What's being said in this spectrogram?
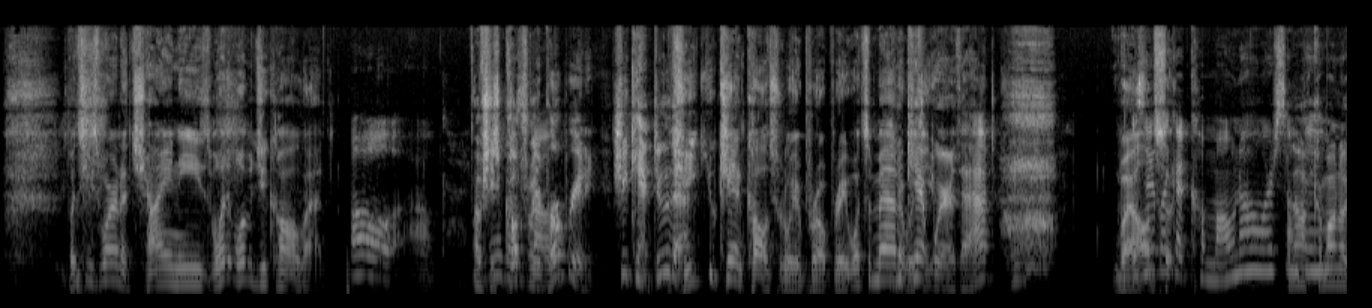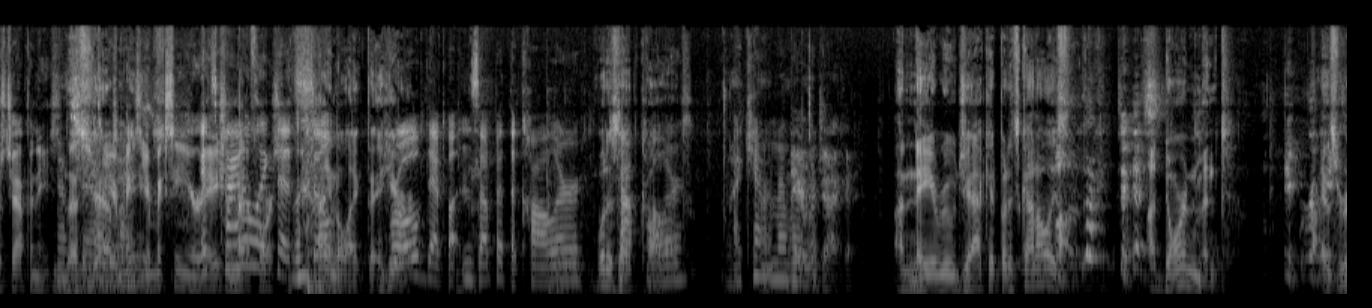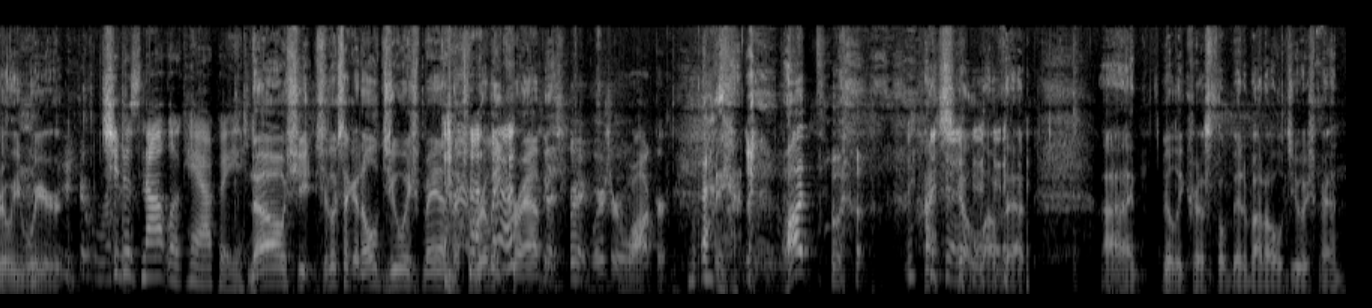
But she's wearing a Chinese. What? What would you call that? Oh, oh God. Oh, she's What are those culturally appropriating. She can't do that. She, you can't culturally appropriate. What's the matter you with you? You can't wear that. well, Is it so- like a kimono or something? No, something? kimono's Japanese. That's You're, Japanese. you're mixing your It's Asian kind like metaphors. that silk Kinda like that. Here. robe that buttons up at the collar. What is that called? Collar. I can't remember. Nehru jacket. a Nehru jacket, but it's got all this adornment. Right. It's really weird. She does not look happy. No, she she looks like an old Jewish man that's really crabby. That's right. Where's your walker? What? I still love that. Uh, Billy Crystal bit about old Jewish men.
